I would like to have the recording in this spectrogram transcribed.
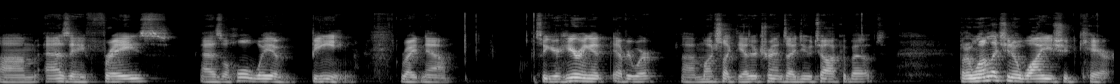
um, as a phrase, as a whole way of being right now. So you're hearing it everywhere, uh, much like the other trends I do talk about. But I want to let you know why you should care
